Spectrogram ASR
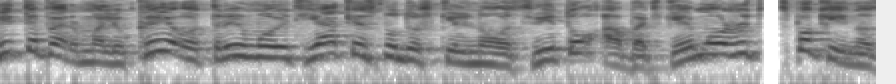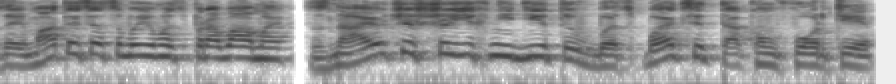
Відтепер малюки отримують якісну дошкільну освіту, а батьки можуть спокійно займатися своїми справами, знаючи, що їхні діти в безпеці та комфорті.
